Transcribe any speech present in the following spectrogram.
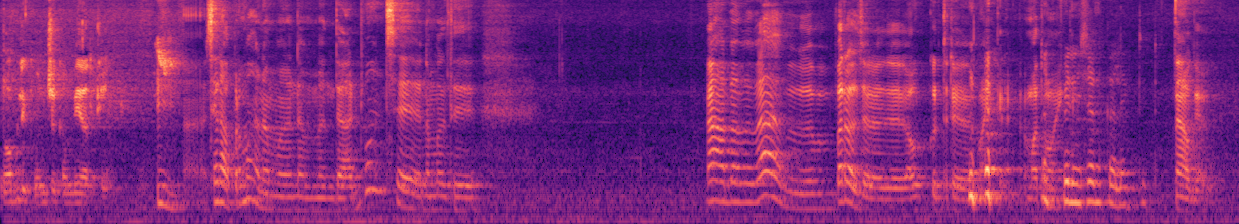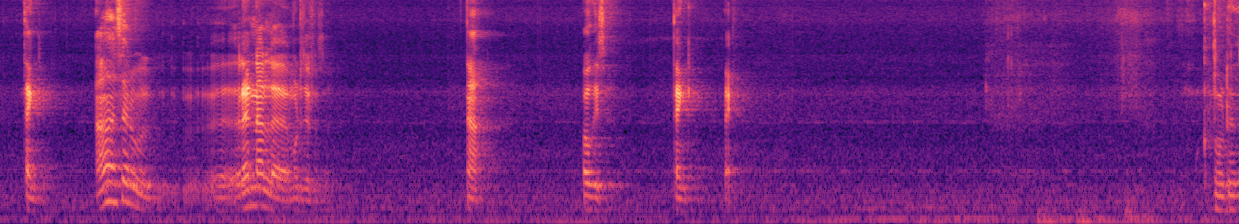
ப்ராப்ளி கொஞ்சம் கம்மியாக இருக்கலாம். சார் அப்புறமா நம்ம நம்ம இந்த அட்வான்ஸ் நம்மளது பரவாயில்ல சார். அது அவுட் கொடுத்துட்டு வாங்கிக்கிறேன். மொத்தம் வாங்கிக்கிறேன். ஆ ஓகே தேங்க்யூ ஆ சார் ரெண்டு நாளில் முடிஞ்சிடும் சார். ஆ okay sir. Thank you bye கொடுக்குறது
